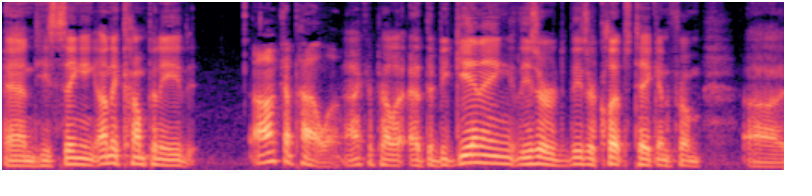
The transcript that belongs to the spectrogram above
and he's singing unaccompanied A cappella. a cappella at the beginning. These are these are clips taken from uh,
